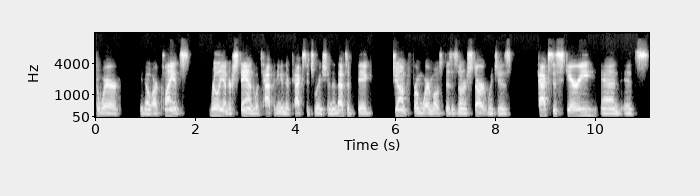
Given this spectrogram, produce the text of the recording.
to where you know our clients really understand what's happening in their tax situation, and that's a big jump from where most business owners start, which is tax is scary and it's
